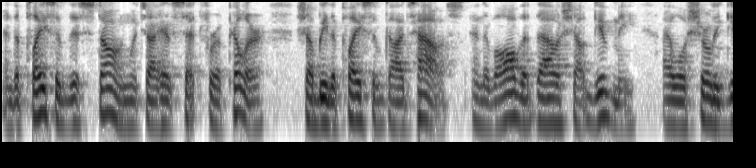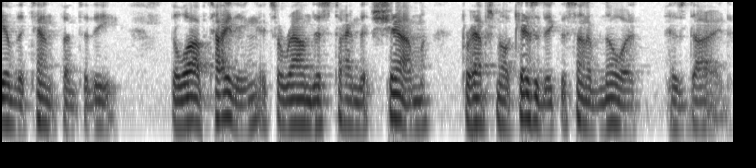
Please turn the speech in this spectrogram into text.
And the place of this stone which I have set for a pillar shall be the place of God's house, and of all that thou shalt give me, I will surely give the tenth unto thee. The law of tithing, it's around this time that Shem, perhaps Melchizedek, the son of Noah, has died.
